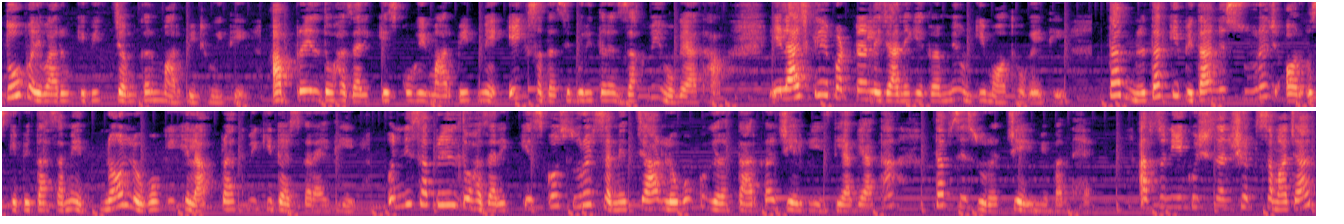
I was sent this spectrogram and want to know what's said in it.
दो परिवारों के बीच जमकर मारपीट हुई थी। अप्रैल 2021 को हुई मारपीट में एक सदस्य बुरी तरह जख्मी हो गया था। इलाज के लिए पटना ले जाने के क्रम में उनकी मौत हो गई थी। तब मृतक के पिता ने सूरज और उसके पिता समेत नौ लोगों के खिलाफ प्राथमिकी दर्ज कराई थी। 19 अप्रैल 2021 को सूरज समेत चार लोगों को गिरफ़्तार कर जेल भेज दिया गया था, तब से सूरज जेल में बंद है। अब सुनिए कुछ संक्षिप्त समाचार।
